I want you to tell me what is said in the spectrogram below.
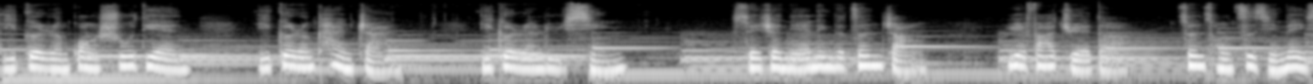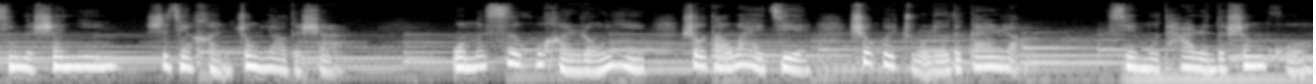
一个人逛书店，一个人看展。一个人旅行，随着年龄的增长，越发觉得遵从自己内心的声音是件很重要的事儿。我们似乎很容易受到外界社会主流的干扰，羡慕他人的生活，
